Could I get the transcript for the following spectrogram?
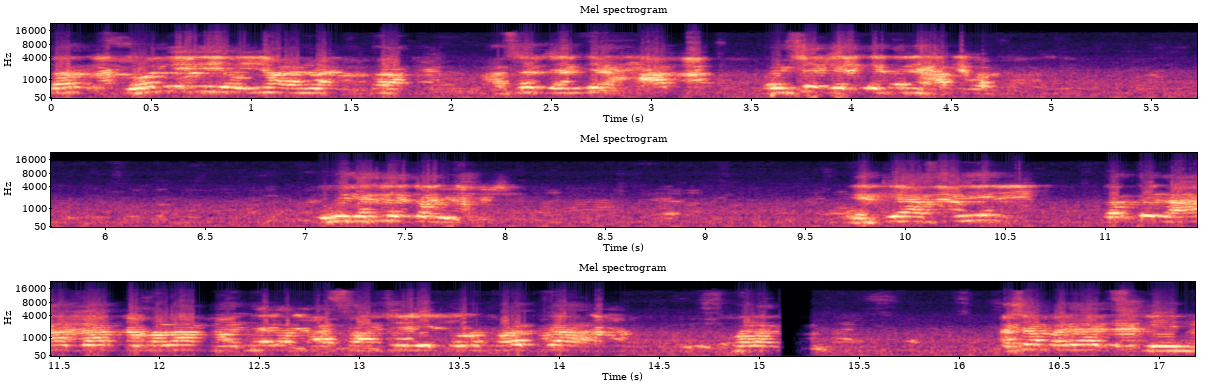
तर स्वनिधी योजना आल्यानंतर असं त्यांचे हात पैसे घेतले त्यांनी हात वर तुम्ही घेतले का पैसे? घेतले असतील तर ते दहा हजार तुम्हाला महिन्याला पाच सहाशे एक तेवढं परत करा. तुम्हाला अशा बऱ्याच स्कीम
